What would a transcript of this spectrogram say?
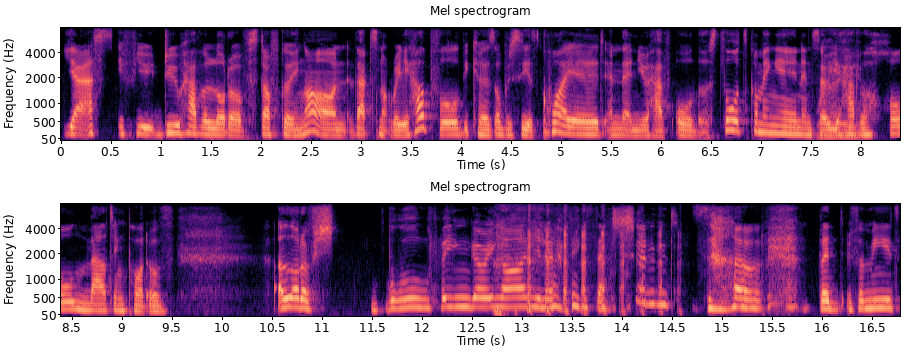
yes, if you do have a lot of stuff going on, that's not really helpful because obviously it's quiet and then you have all those thoughts coming in. And so right. you have a whole melting pot of a lot of sh- bull thing going on, you know, things that shouldn't. So, but for me, it's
